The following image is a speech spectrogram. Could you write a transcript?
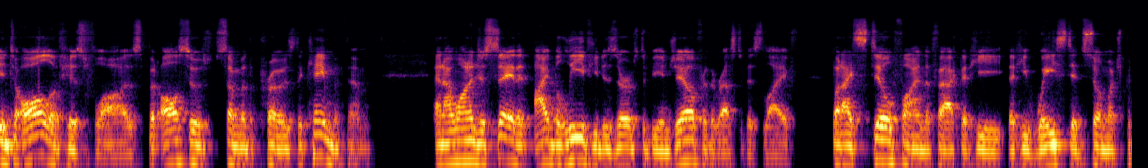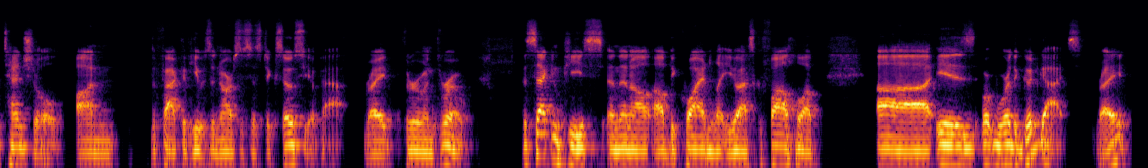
into all of his flaws but also some of the pros that came with him. And i want to just say that i believe he deserves to be in jail for the rest of his life but i still find the fact that he that he wasted so much potential on the fact that he was a narcissistic sociopath right through and through the second piece and then i'll, I'll be quiet and let you ask a follow-up uh, is we're the good guys, right?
